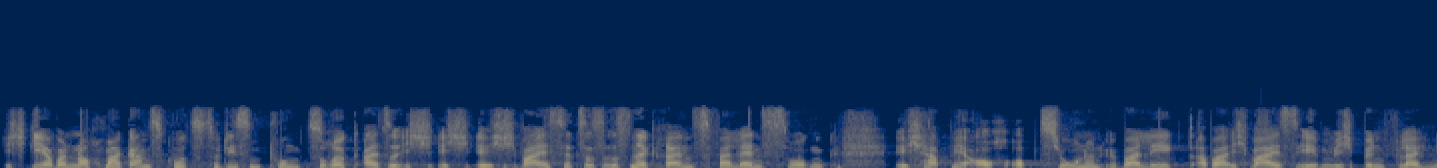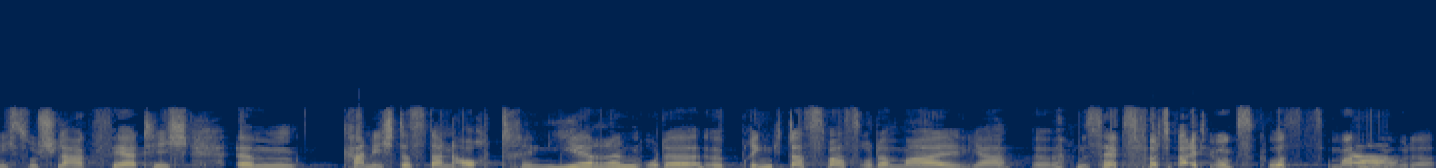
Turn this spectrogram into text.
ich gehe aber nochmal ganz kurz zu diesem Punkt zurück. Also ich, ich, ich weiß jetzt, es ist eine Grenzverletzung. Ich habe mir auch Optionen überlegt, aber ich weiß eben, ich bin vielleicht nicht so schlagfertig. Ähm, kann ich das dann auch trainieren oder äh, bringt das was oder mal ja äh, einen Selbstverteidigungskurs zu machen ja. oder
